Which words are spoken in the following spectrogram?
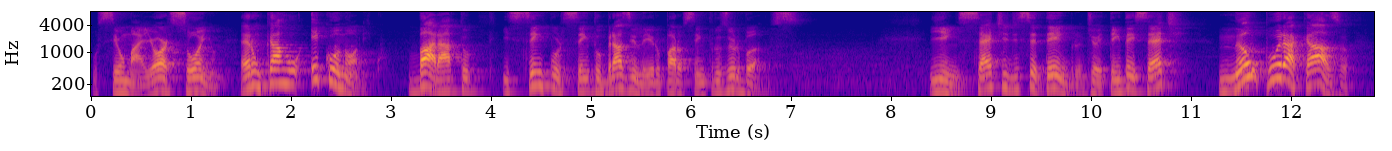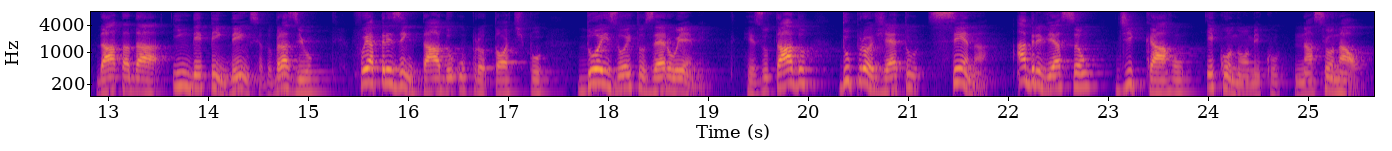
O seu maior sonho era um carro econômico, barato e 100% brasileiro para os centros urbanos. E em 7 de setembro de 87, não por acaso, data da independência do Brasil, foi apresentado o protótipo 280M, resultado do projeto SENA, abreviação de Carro Econômico Nacional.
